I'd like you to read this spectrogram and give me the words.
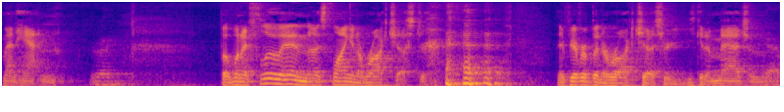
Manhattan. Right. But when I flew in, I was flying into Rochester. If you've ever been to Rochester, you can imagine yeah.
